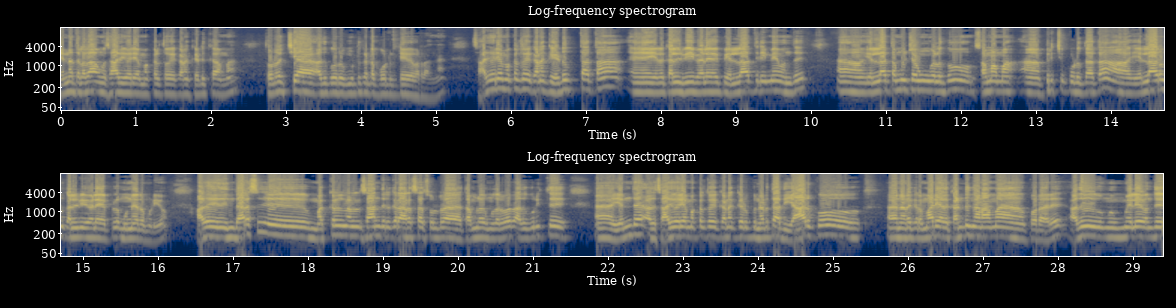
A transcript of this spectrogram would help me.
எண்ணத்தில் தான் அவங்க சாதிவாரிய மக்கள் தொகை கணக்கு எடுக்காமல் தொடர்ச்சியாக அதுக்கு ஒரு முட்டுக்கட்டை போட்டுக்கிட்டே வர்றாங்க. சாதிவாரிய மக்கள் தொகை கணக்கு எடுத்தால் தான் கல்வி வேலைவாய்ப்பு எல்லாத்துலேயுமே வந்து எல்லா தமிழ் சமூகங்களுக்கும் சமமாக பிரித்து கொடுத்தா தான் எல்லாரும் கல்வி வேலைவாய்ப்பில் முன்னேற முடியும். அது இந்த அரசு மக்கள் நலன் சார்ந்து இருக்கிற அரசாக சொல்கிற தமிழக முதல்வர் அது குறித்து எந்த அது சாதிவாரியா மக்கள் தொகை கணக்கெடுப்பு நடத்த அது யாருக்கோ நடக்கிற மாதிரி அதை கண்டு காணாமல் போகிறாரு அது உண்மையிலே வந்து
